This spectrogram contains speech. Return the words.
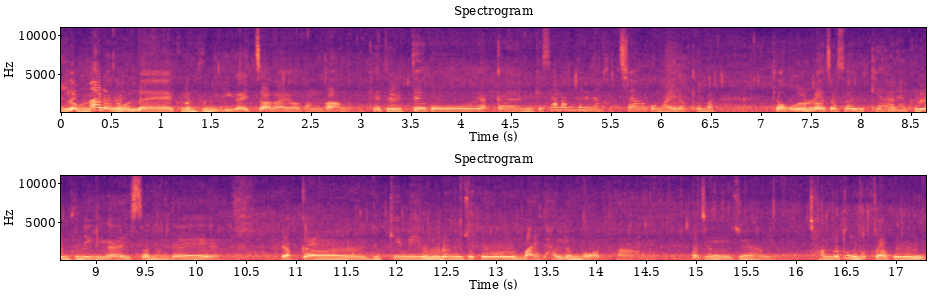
연말에는 원래 그런 분위기가 있잖아요. 뭔가 이렇게 들뜨고 약간 이렇게 사람들이랑 같이 하고 막 이렇게 막 이렇게 어우러져서 이렇게 하는 그런 분위기가 있었는데 약간 느낌이 올해는 조금 많이 다른 것 같아요. 제가 요즘 잠도 통 못 자고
